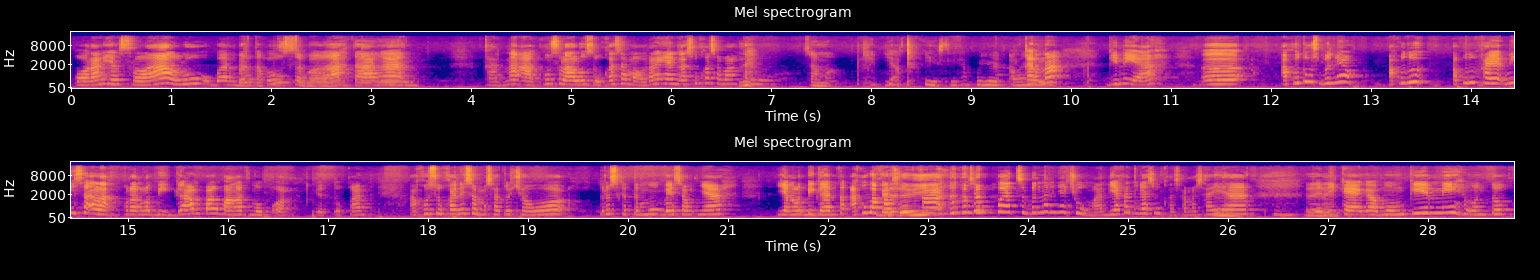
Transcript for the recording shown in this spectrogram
orang yang selalu bertepuk, Bertepuk sebelah sebelah tangan. tangan. karena aku selalu suka sama orang yang nggak suka sama aku Nah. sama ya iya sih aku juga karena gini ya eh, aku tuh sebenarnya aku tuh aku tuh kayak Nisa lah kurang lebih gampang banget move on gitu kan aku suka nih sama satu cowok terus ketemu besoknya yang lebih ganteng aku bakal Beda suka. Cepet sebenarnya cuma dia kan nggak suka sama saya. Ada jadi kayak gak mungkin nih untuk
